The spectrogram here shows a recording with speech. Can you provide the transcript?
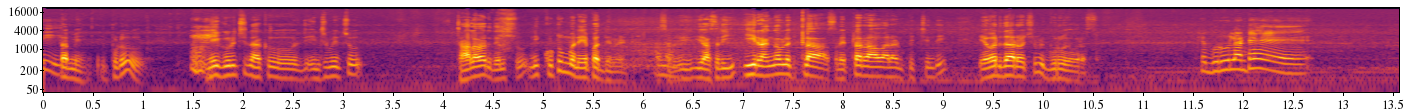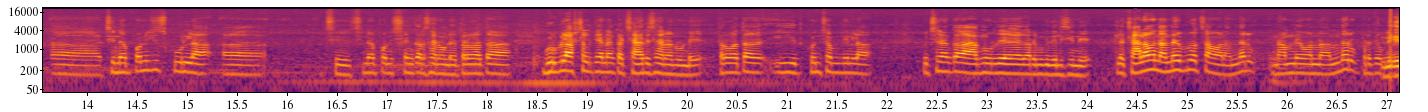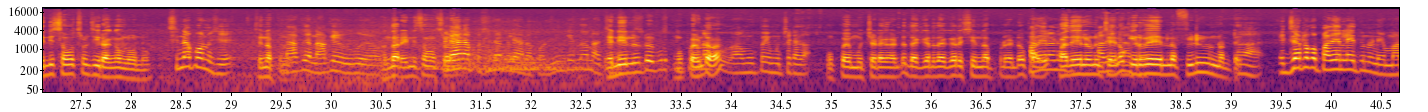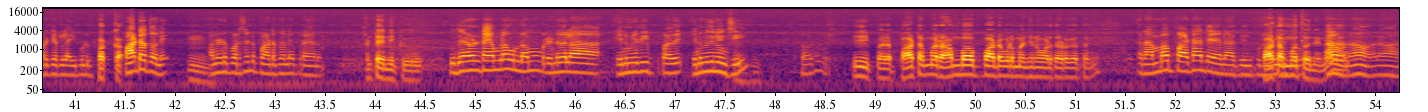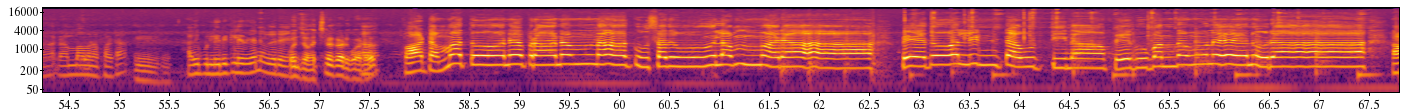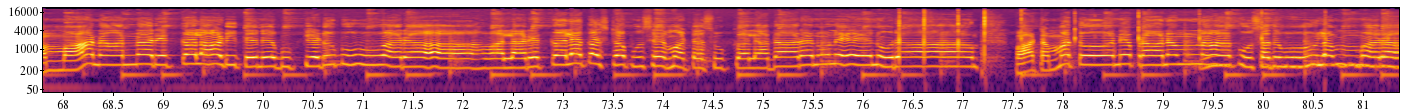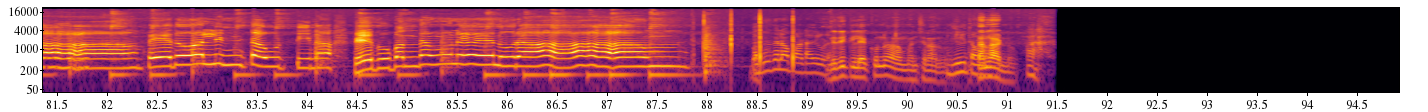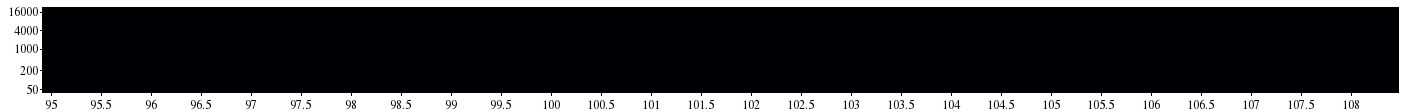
ఇచ్చి తమ్మి ఇప్పుడు నీ గురించి నాకు ఇంచుమించు చాలా వరకు తెలుసు. నీ కుటుంబ నేపథ్యం ఏంటి? అసలు ఈ- అసలు ఈ- ఈ రంగంలో ఇట్లా అసలు ఎట్లా రావాలనిపించింది? ఎవరి దారి వచ్చి మీ గురువు ఎవరు అసలు? ఇక గురువులు అంటే ఆ, చిన్నప్పటి నుంచి స్కూల్లో ఆ, చి- చిన్నప్పటి నుంచి శంకర్ సార్ ఉండే తర్వాత గురుకుల హాస్టల్కి అయినాక చారి సార్ అని ఉండే తర్వాత ఈ కొంచెం దీనిలో వచ్చినాక ఆగ్నూరు దేవ గారు మీకు తెలిసిందే. ఇట్లా చాలామంది అందరు ప్రోత్సాహం అందరూ నామదేవ్ అన్న అందరూ ప్రతి ఒక్క ఎన్ని- ఎన్ని సంవత్సరం నుంచి ఈ రంగంలో ఉన్నావు? చిన్నప్పటి నుంచే. చిన్నప్పుడు నాకే నాకే అందరు ఎన్ని సంవత్సరాలు? పిల్లనప్ప చిన్న పిల్లనప్పటి ఇంకేందా ఎన్ని ఏళ్ళు ఉంటావు ఇప్పుడు? ముప్పై ఉంటావా? ముప్పై ముచ్చటగా. ముప్పై ముచ్చటగా అంటే దగ్గర దగ్గర చిన్నప్పుడు అంటే ఒక పది పదేళ్ళ నుంచి అయినా ఒక ఇరవై ఏళ్ళ ఫీల్డ్ ఉన్నట్టే. ఎగ్జాక్ట్గా ఒక పదిహేను అవుతుండే మార్కెట్లో ఇప్పుడు. పక్క. పాటతోనే హండ్రెడ్ పర్సెంట్ పాటతోనే ప్రయాణం. అంటే నీకు ఉదయం టైంలో ఉన్నాం రెండు వేల ఎనిమిది పది ఎనిమిది నుంచి. తర్వాత ఈ ప- పాటమ్మ రాంబాబు పాట కూడా మంచిగా పాడతాడు కదా? రాంబాబు పాట అంటే నాకు ఇప్పుడు పాటమ్మతోనేనా అవును, అవును, పాట. అది ఇప్పుడు లిరిక్ లేదు కానీ వేరే కొంచెం వచ్చిన కాడికి పాట పాటమ్మతోనే ప్రాణం నాకు చదువులమ్మరా. పేదోళ్ళింట ఉట్టిన పేగు బంధము నేనురా అమ్మా నాన్న రెక్కలాడితేనే బుక్కెడు బూవరా వాళ్ళ రెక్కల కష్టపు సెమట సుక్కల దారను నేనురా. పాటమ్మతోనే ప్రాణం నాకు చదువులమ్మరా పేదోళ్ళింట ఉట్టిన పేగు బంధం నేనురా. అద్భుతమైన పాట లిరిక్ లేకున్నా మంచిగా జీవితం.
